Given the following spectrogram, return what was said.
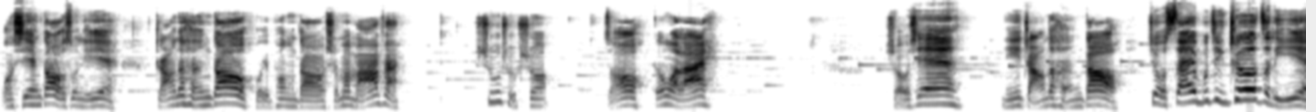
我先告诉你。”长得很高会碰到什么麻烦？叔叔说：“走，跟我来。首先，你长得很高，就塞不进车子里，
